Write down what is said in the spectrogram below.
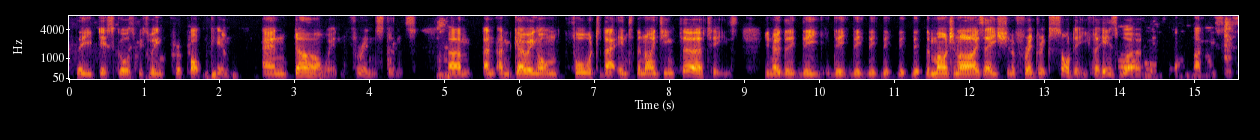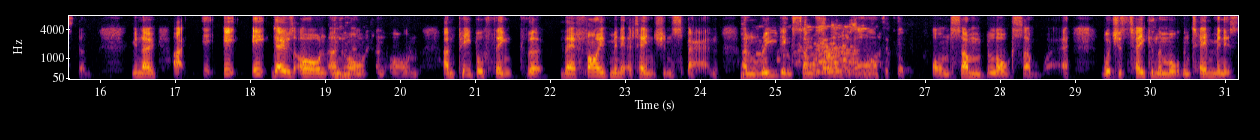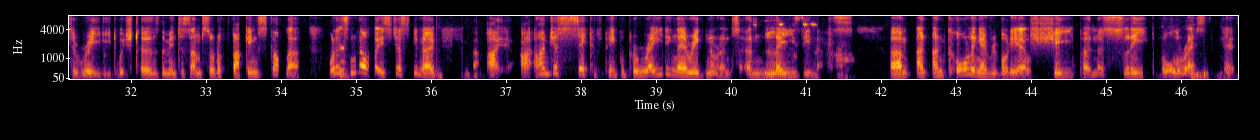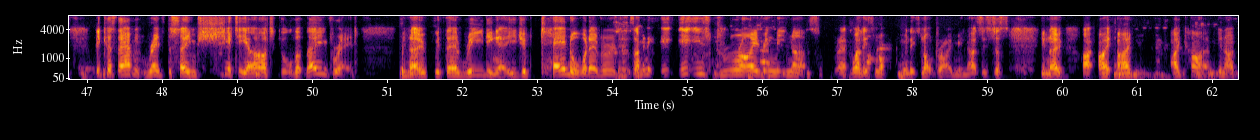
the discourse between Kropotkin and Darwin, for instance, um, and and going on forward to that into the 1930s. You know, the the the the the the, the, the marginalisation of Frederick Soddy for his work on the system. You know, I, it, it it goes on and on and on, and people think that their five minute attention span and reading some article on some blog somewhere which has taken them more than 10 minutes to read which turns them into some sort of fucking scholar. Well it's not. It's just you know i, I i'm just sick of people parading their ignorance and laziness um, and, and calling everybody else sheep and asleep, all the rest of it, because they haven't read the same shitty article that they've read, you know, with their reading age of 10 or whatever it is. I mean, it, it, it is driving me nuts. Well, it's not, I mean, it's not driving me nuts. It's just, you know, I, I, I, I can't, you know,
